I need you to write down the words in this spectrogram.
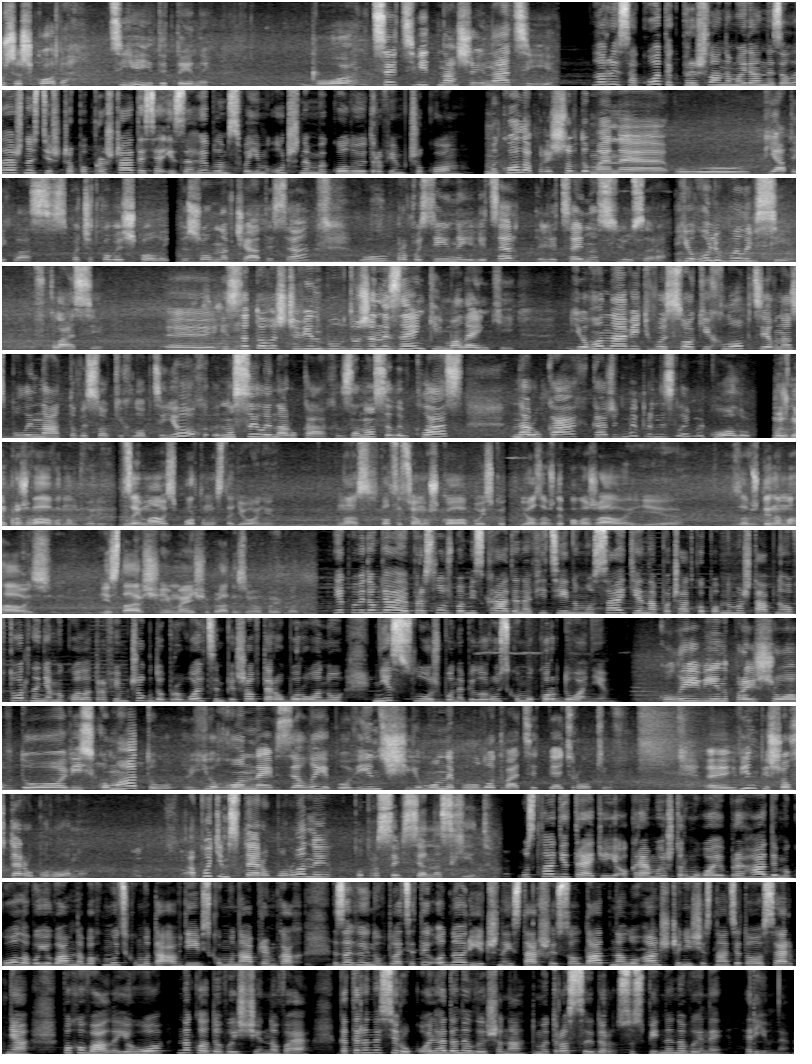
дуже шкода цієї дитини, бо це цвіт нашої нації. Лариса Котик прийшла на Майдан Незалежності, щоб попрощатися із загиблим своїм учнем Миколою Трофімчуком. Микола прийшов до мене у п'ятий клас з початкової школи. Пішов навчатися у професійний ліцей, ліцей на слюсара. Його любили всі в класі. Е, Із-за того, що він був дуже низенький, маленький. Його навіть високі хлопці, в нас були надто високі хлопці. Його носили на руках, заносили в клас на руках. кажуть, ми принесли Миколу. Ми ж не проживали в одному дворі. Займалися спортом на стадіоні. У нас 27 школа близько. Його завжди поважали і завжди намагались і старші, і менші брати з нього приклад. Як повідомляє прес-служба міськради на офіційному сайті, на початку повномасштабного вторгнення Микола Трофімчук добровольцем пішов в тероборону, ніс службу на білоруському кордоні. Коли він прийшов до військкомату, його не взяли, бо він ж- йому не було 25 років. Е, Він пішов в тероборону, а потім з тероборони попросився на схід. У складі третьої окремої штурмової бригади Микола воював на Бахмутському та Авдіївському напрямках. Загинув 21-річний старший солдат на Луганщині 16 серпня. Поховали його на кладовищі Нове. Катерина Сірук, Ольга Данилишина, Дмитро Сидор. Суспільне новини. Рівне.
